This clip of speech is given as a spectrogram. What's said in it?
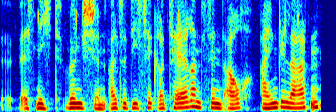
äh, es nicht wünschen. Also die Sekretärin sind auch eingeladen.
